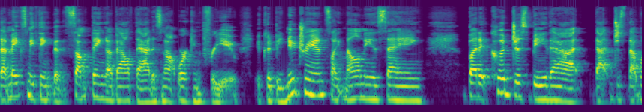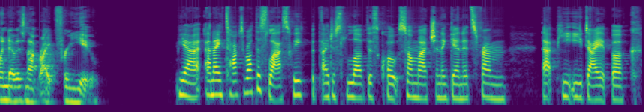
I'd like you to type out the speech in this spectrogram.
that makes me think that something about that is not working for you. It could be nutrients, like Melanie is saying, but it could just be that that just that window is not right for you. Yeah, and I talked about this last week, but I just love this quote so much. And again, it's from that PE diet book.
